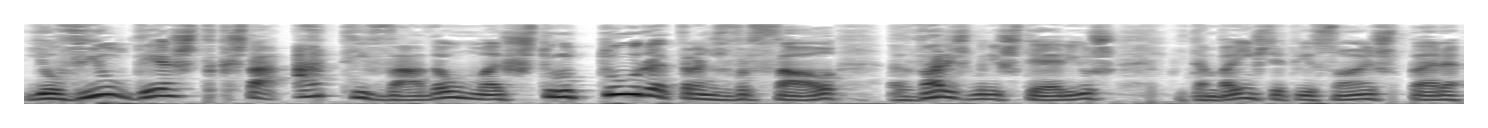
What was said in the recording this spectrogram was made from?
e ouviu desde que está ativada uma estrutura transversal a vários ministérios e também instituições para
